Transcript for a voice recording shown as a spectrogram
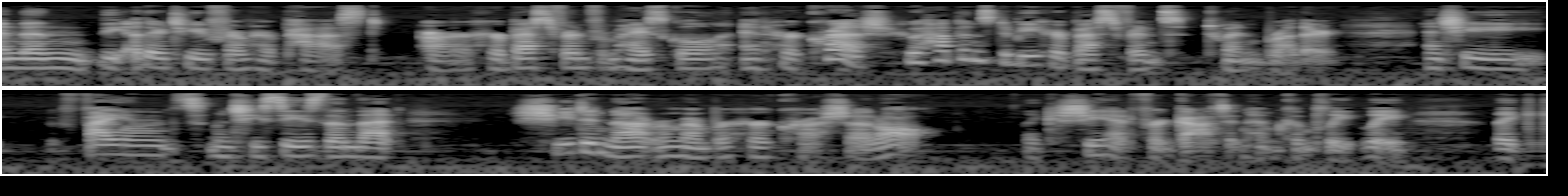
and then the other two from her past are her best friend from high school and her crush who happens to be her best friend's twin brother and she finds when she sees them that she did not remember her crush at all. Like she had forgotten him completely. Like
